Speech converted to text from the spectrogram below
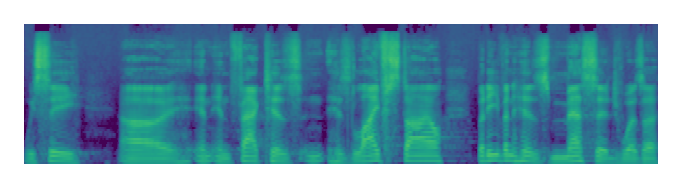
We see uh, in, in fact, his, his lifestyle, but even his message was a,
